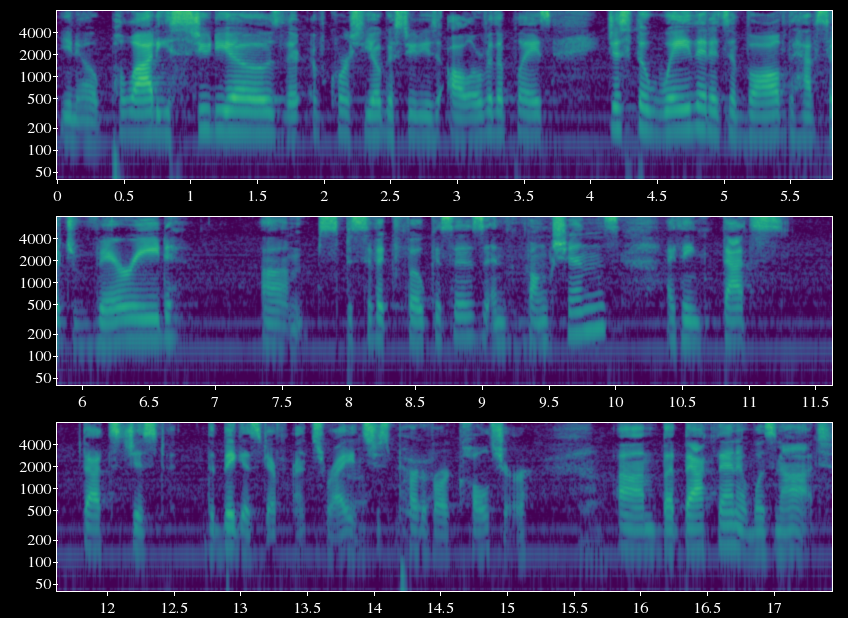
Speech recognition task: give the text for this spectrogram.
you know, Pilates studios, there, of course, yoga studios all over the place. Just the way that it's evolved to have such varied um, specific focuses and functions, I think that's that's just the biggest difference, right? It's just part of our culture. Um, but back then, it was not.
